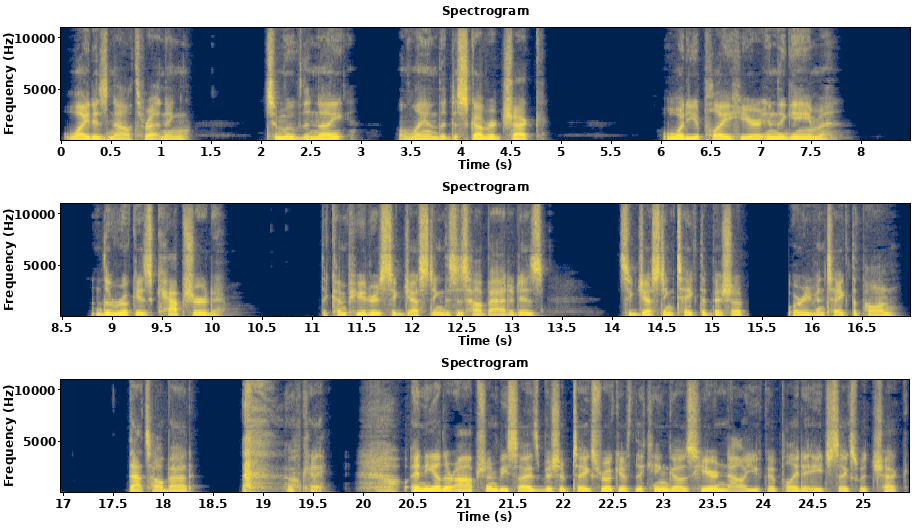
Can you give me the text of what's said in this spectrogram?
White is now threatening to move the knight, land the discovered check. What do you play here? In the game, the rook is captured the computer is suggesting this is how bad it is, suggesting take the bishop or even take the pawn. That's how bad? okay. Any other option besides bishop takes rook? If the king goes here, now you could play to h6 with check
